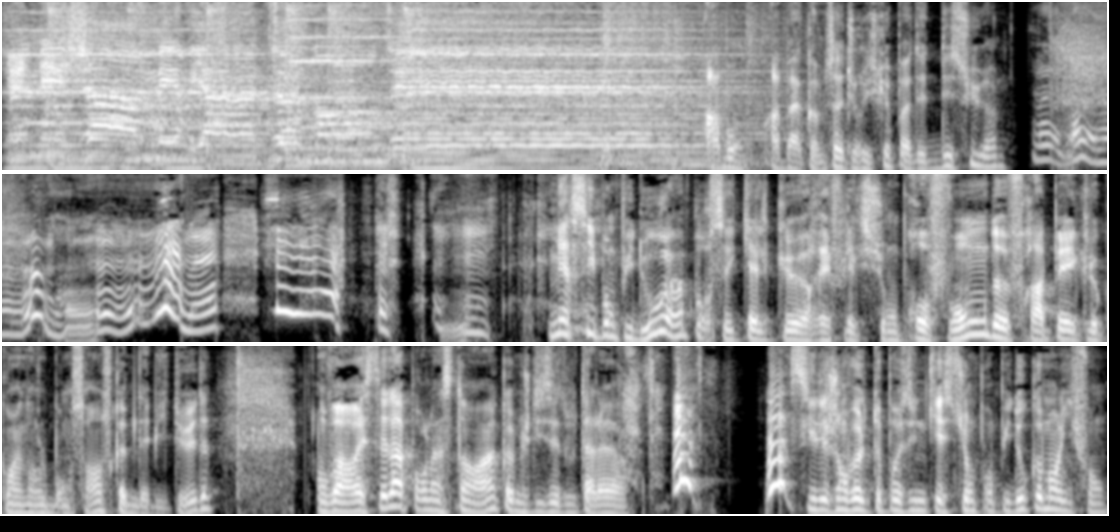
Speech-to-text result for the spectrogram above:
Je n'ai jamais rien demandé. Ah bon? Ah bah comme ça tu risques pas d'être déçu, hein. Merci Pompidou hein, pour ces quelques réflexions profondes, frappées avec le coin dans le bon sens comme d'habitude. On va en rester là pour l'instant, hein, comme je disais tout à l'heure. Si les gens veulent te poser une question, Pompidou, comment ils font?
